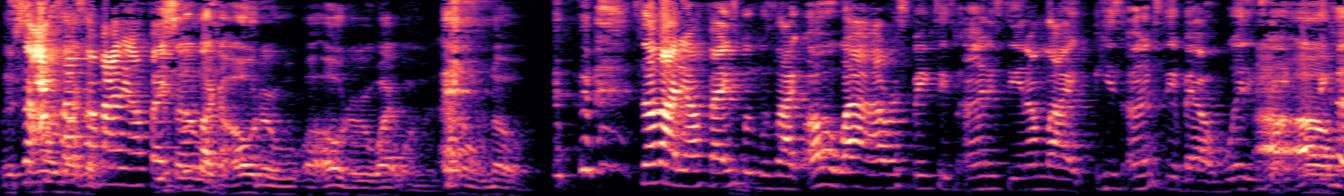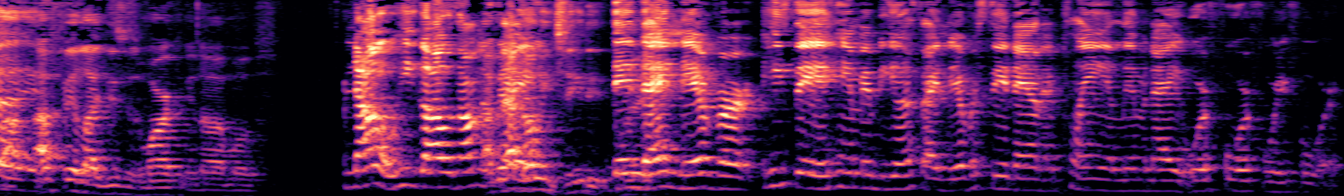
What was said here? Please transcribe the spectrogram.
It So I saw like somebody a, on He Facebook. sounds like an older, a older white woman. I don't know. Somebody on Facebook was like, "Oh wow, I respect his honesty," and I'm like, "His honesty about what I, exactly?" I, because I, I feel like this is marketing almost. no, he goes on to I mean, say I know he cheated. but- they never. He said him and Beyonce never sit down and plan Lemonade or 444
